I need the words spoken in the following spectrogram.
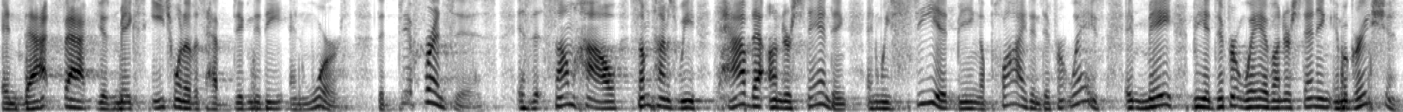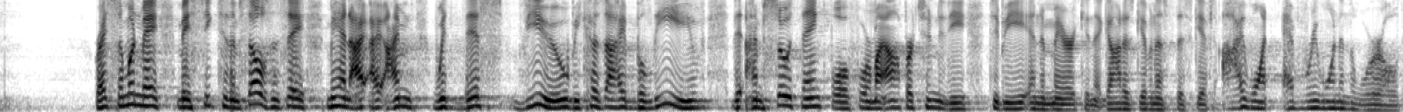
and that fact makes each one of us have dignity and worth. The difference is, is that somehow, sometimes we have that understanding and we see it being applied in different ways. It may be a different way of understanding immigration right? Someone may, may seek to themselves and say, Man, I, I, I'm with this view because I believe that I'm so thankful for my opportunity to be an American, that God has given us this gift. I want everyone in the world,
